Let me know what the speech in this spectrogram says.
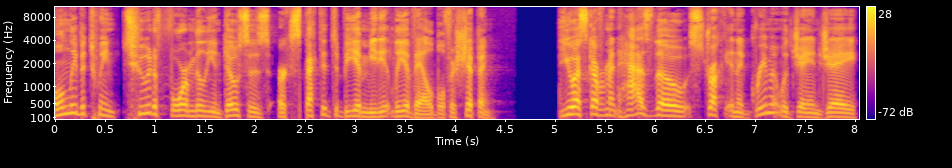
only between 2 to 4 million doses are expected to be immediately available for shipping. The US government has though struck an agreement with J&J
